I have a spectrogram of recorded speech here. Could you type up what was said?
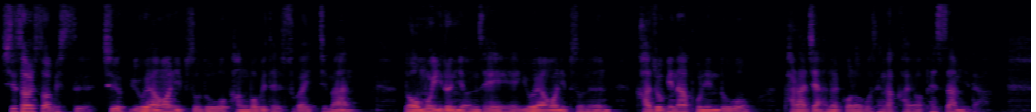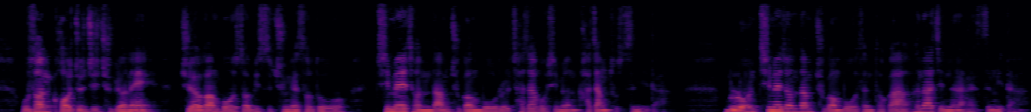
시설 서비스, 즉 요양원 입소도 방법이 될 수가 있지만 너무 이른 연세에 요양원 입소는 가족이나 본인도 바라지 않을 거라고 생각하여 패스합니다. 우선 거주지 주변에 주야간 보호 서비스 중에서도 치매 전담 주간 보호를 찾아보시면 가장 좋습니다. 물론 치매 전담 주간 보호 센터가 흔하지는 않습니다.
